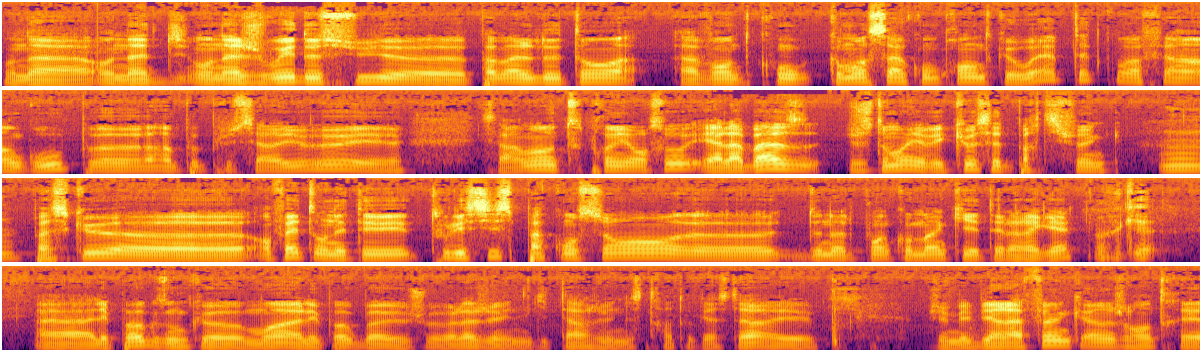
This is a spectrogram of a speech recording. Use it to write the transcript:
On a, on a, on a joué dessus pas mal de temps avant de com- commencer à comprendre que ouais, peut-être qu'on va faire un groupe un peu plus sérieux et c'est vraiment le tout premier morceau. Et à la base, justement, il y avait que cette partie funk parce que euh, en fait, on était tous les six pas conscients euh, de notre point commun qui était le reggae euh, à l'époque. Donc moi, à l'époque, bah, je, voilà, j'avais une guitare, j'avais une Stratocaster et j'aimais bien la funk. hein, je rentrais,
